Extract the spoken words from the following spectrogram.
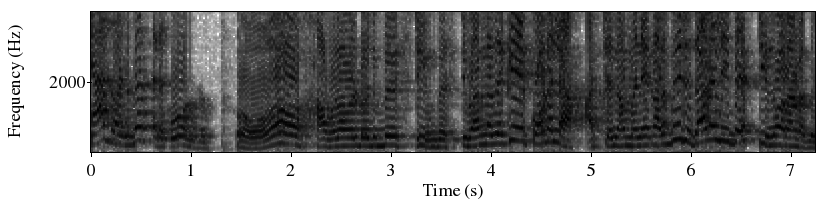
ഞാൻ അതുകൊണ്ട് ബർത്ത്ഡേ പോകുള്ളൂ ഓ അവൾ അവളുടെ ഒരു ബെസ്റ്റിയും ബെസ്റ്റ് പറഞ്ഞത് അച്ഛൻ അച്ഛനമ്മനേക്കാളും വലുതാണല്ലേ ഈ ബെസ്റ്റ് എന്ന് പറയണത്.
